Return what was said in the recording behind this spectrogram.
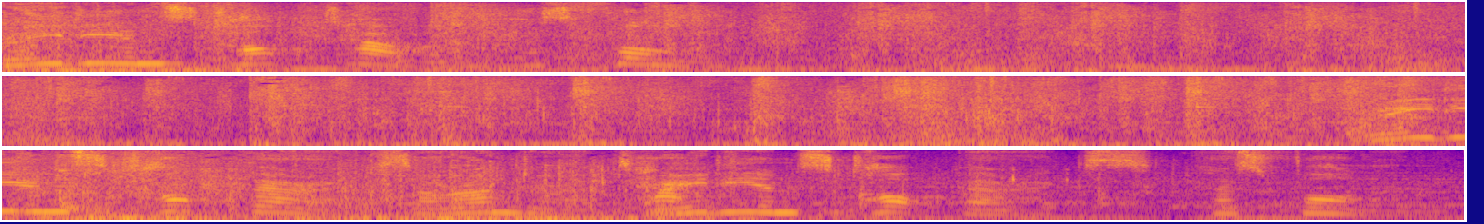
Radiant's top tower has fallen. Radiant's top barracks are under attack. Radiant's top barracks has fallen.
